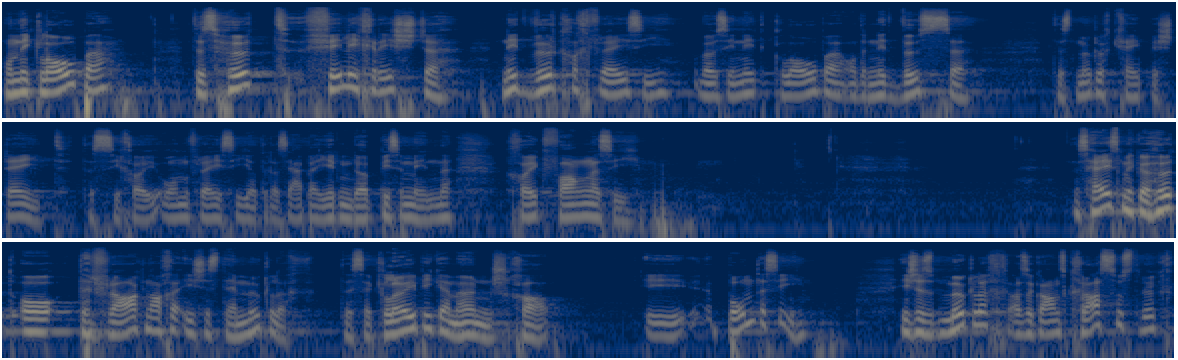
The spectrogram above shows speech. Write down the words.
Und ich glaube, dass heute viele Christen nicht wirklich frei sind, weil sie nicht glauben oder nicht wissen, dass die Möglichkeit besteht, dass sie unfrei sein können oder dass eben irgendetwas im Innen gefangen sein können. Das heisst, wir gehen heute auch der Frage nach, ist es denn möglich, dass ein gläubiger Mensch kann gebunden sein kann? Ist es möglich, also ganz krass ausgedrückt,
